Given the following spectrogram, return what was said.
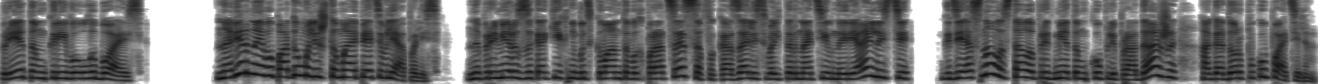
при этом криво улыбаясь. Наверное, вы подумали, что мы опять вляпались. Например, из-за каких-нибудь квантовых процессов оказались в альтернативной реальности, где основа стала предметом купли-продажи, а Гадор — покупателем.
